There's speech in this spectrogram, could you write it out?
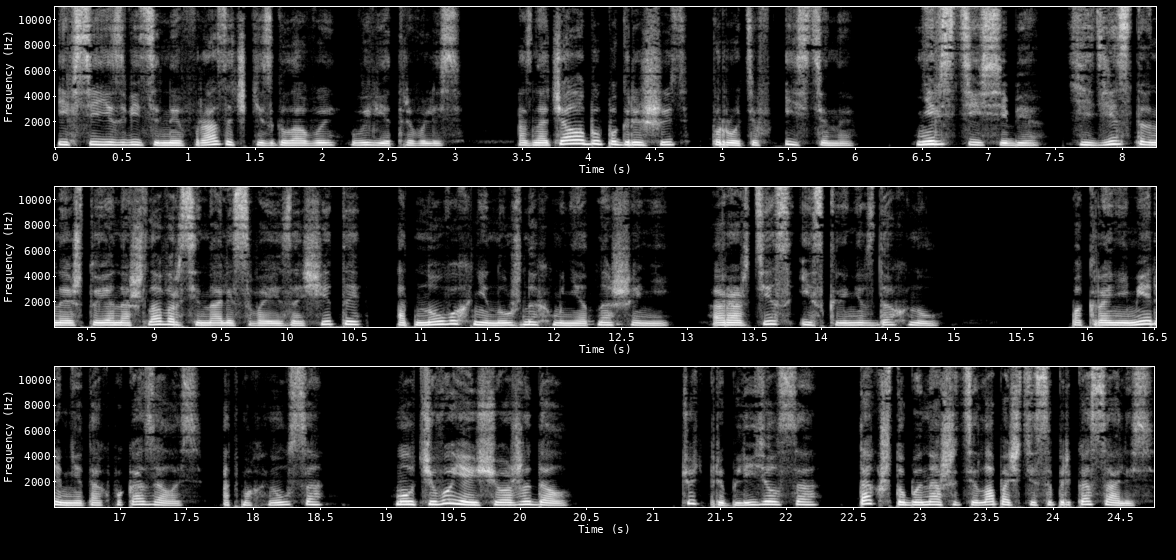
и все язвительные фразочки из головы выветривались. Означало бы погрешить против истины. Не льсти себе. Единственное, что я нашла в арсенале своей защиты от новых ненужных мне отношений. Арартис искренне вздохнул. По крайней мере, мне так показалось. Отмахнулся. Мол, чего я еще ожидал? Чуть приблизился, так, чтобы наши тела почти соприкасались,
